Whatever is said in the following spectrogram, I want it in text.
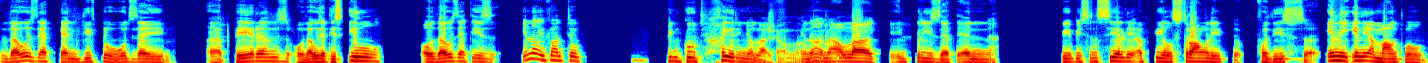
those that can give towards their uh, parents or those that is ill or those that is, you know, if you want to bring good khair in your life. You know, may Allah increase that. And we, we sincerely appeal strongly to, for this. Uh, any any amount will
